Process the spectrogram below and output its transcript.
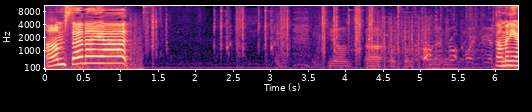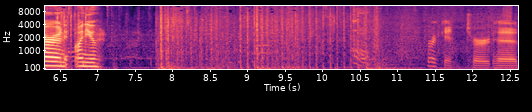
I'm standing it! He on, uh, or from- How many are on, on you? Frickin' turd head.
